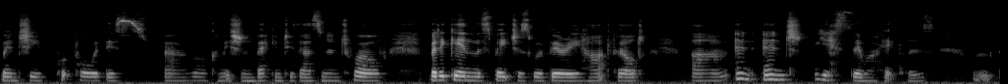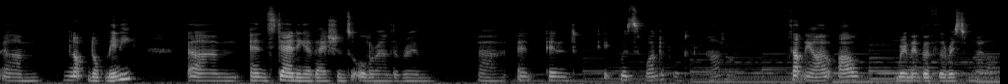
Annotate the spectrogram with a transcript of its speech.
when she put forward this uh, Royal Commission back in 2012. But again, the speeches were very heartfelt. Um, and, and yes, there were hecklers, um, not, not many, um, and standing ovations all around the room. Uh, and, and it was wonderful to be part of. Something I'll, I'll remember for the rest of my life.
